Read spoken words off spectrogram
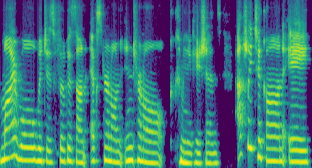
my role, which is focused on external and internal communications, actually took on a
